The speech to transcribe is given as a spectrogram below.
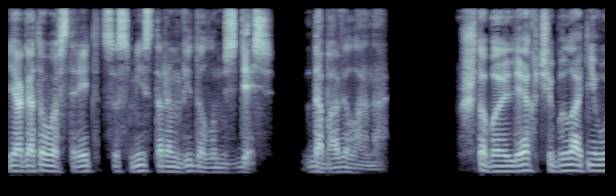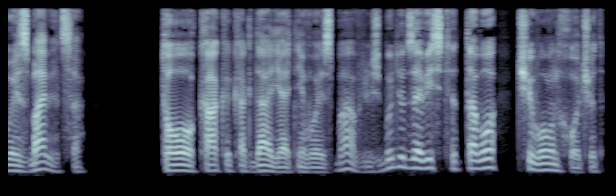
Я готова встретиться с мистером Видалом здесь», — добавила она. «Чтобы легче было от него избавиться. То, как и когда я от него избавлюсь, будет зависеть от того, чего он хочет.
